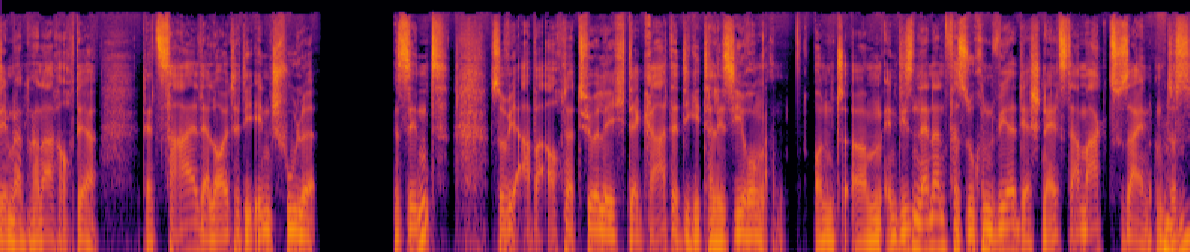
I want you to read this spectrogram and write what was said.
dem danach auch der, der Zahl der Leute, die in Schule sind, sowie aber auch natürlich der Grad der Digitalisierung an. Und ähm, in diesen Ländern versuchen wir, der schnellste am Markt zu sein. Und mhm. das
